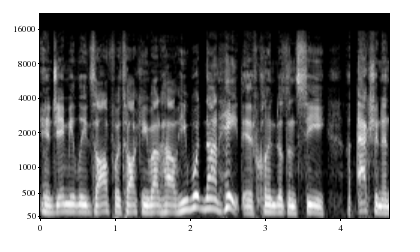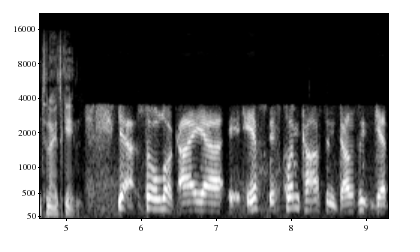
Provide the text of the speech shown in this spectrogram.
And Jamie leads off with talking about how he would not hate if Klim doesn't see action in tonight's game. Yeah. So look, I uh, if if Klim Kostin doesn't get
